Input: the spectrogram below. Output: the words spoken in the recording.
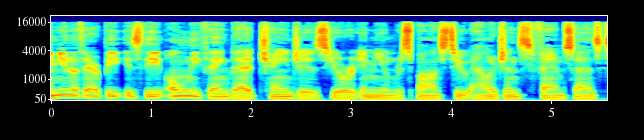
Immunotherapy is the only thing that changes your immune response to allergens, Pham says.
